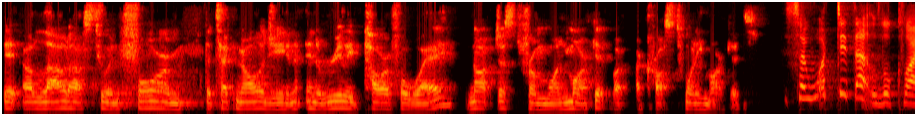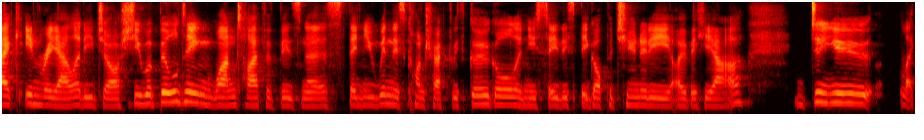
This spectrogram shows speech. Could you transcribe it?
it allowed us to inform the technology in, in a really powerful way, not just from one market, but across 20 markets. So, what did that look like in reality, Josh? You were building one type of business, then you win this contract with Google and you see this big opportunity over here. Do you like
